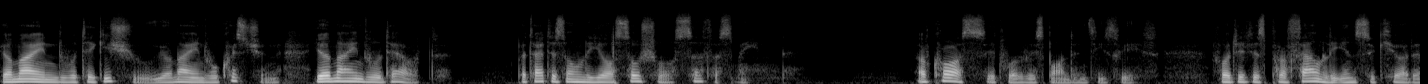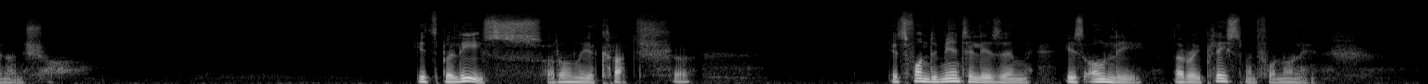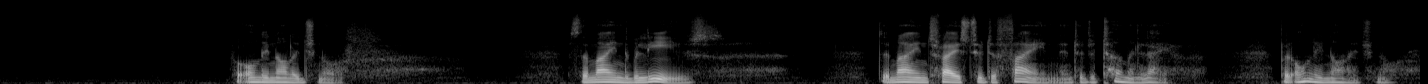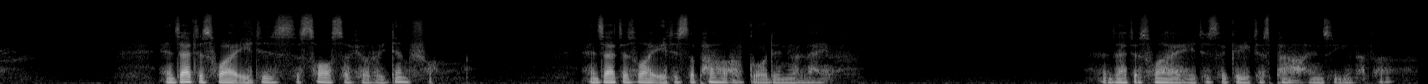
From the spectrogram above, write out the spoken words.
Your mind will take issue, your mind will question, your mind will doubt, but that is only your social surface mind. Of course, it will respond in these ways, for it is profoundly insecure and unsure. Its beliefs are only a crutch. Uh, its fundamentalism is only a replacement for knowledge. For only knowledge knows. So the mind believes, the mind tries to define and to determine life, but only knowledge knows. And that is why it is the source of your redemption. And that is why it is the power of God in your life. And that is why it is the greatest power in the universe.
